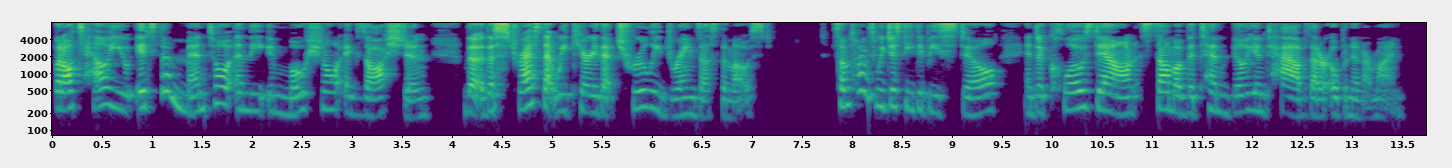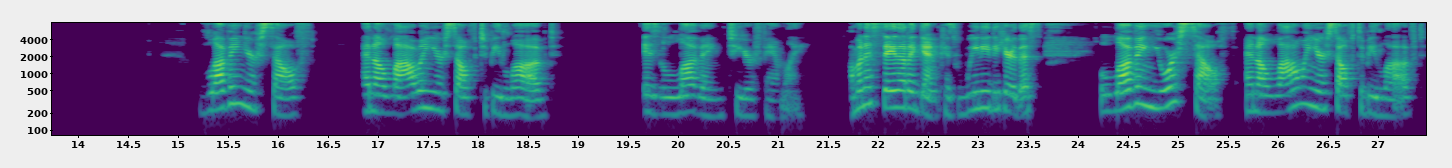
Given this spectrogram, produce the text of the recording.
but I'll tell you, it's the mental and the emotional exhaustion, the, the stress that we carry that truly drains us the most. Sometimes we just need to be still and to close down some of the 10 billion tabs that are open in our mind. Loving yourself and allowing yourself to be loved is loving to your family. I'm going to say that again because we need to hear this. Loving yourself and allowing yourself to be loved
